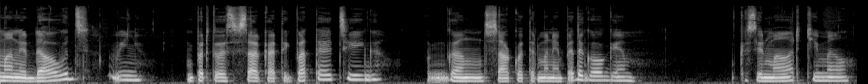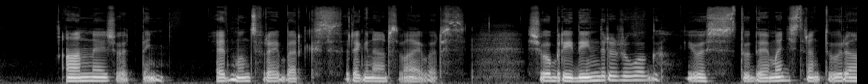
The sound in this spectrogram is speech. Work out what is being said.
Man ir daudz viņu, un par to es esmu ārkārtīgi pateicīga. Gan sākot ar maniem pedagogiem, kas ir Mārķis Čimela, Anne Žvertiņa, Edmunds Freibergs, Regnārs Vaivars. Šobrīd Indra Roga, jo es studēju maģistrantūrā.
